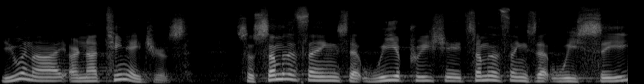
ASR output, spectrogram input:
you and I are not teenagers. So some of the things that we appreciate, some of the things that we see,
